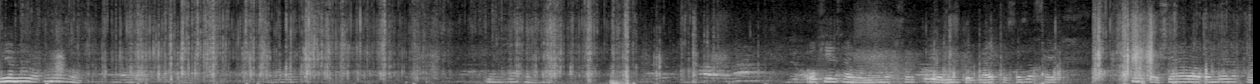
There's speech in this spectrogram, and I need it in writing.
เนี่ยน่ารักมาก อะถุงก็หอมโอเคสำหรับวันนี้นะคะ ก็อย่าลืมกดไลค์ กด subscribe ที่ต่อช่องเรากันด้วยนะคะ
